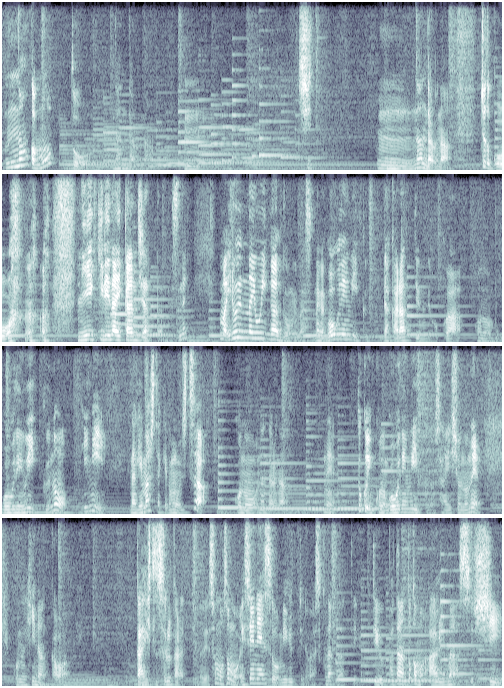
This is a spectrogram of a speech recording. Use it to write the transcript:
なんかもっと、なんだろうな、うん、し、うん、なんだろうな、ちょっとこう 煮え切れない感じやったんですね。まあ、いろんな要因があると思います。なんかゴールデンウィークだからっていうので僕は、このゴールデンウィークの日に投げましたけども、実は、この、なんだろうな、ね、特にこのゴールデンウィークの最初のね、この日なんかは、外出するからっていうので、そもそも SNS を見るっていうのが少なくなっているっていうパターンとかもありますし、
